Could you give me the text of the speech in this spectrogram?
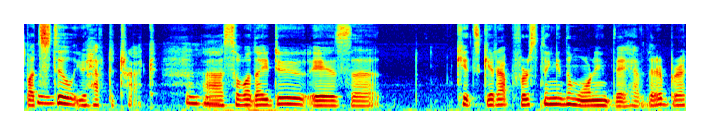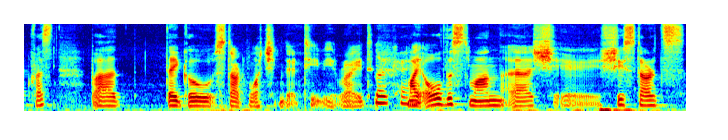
but still you have to track. Uh, so what I do is, uh, kids get up first thing in the morning. They have their breakfast, but they go start watching their TV. Right. Okay. My oldest one, uh, she she starts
